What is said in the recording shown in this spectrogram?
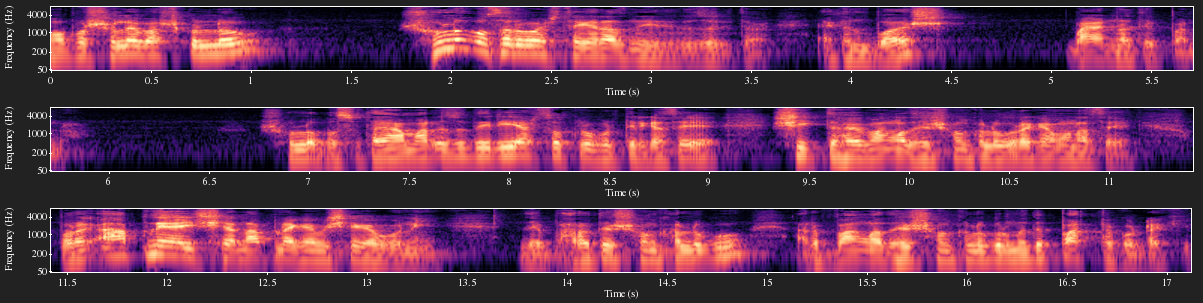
মফস্বলে বাস করলেও ষোলো বছর বয়স থেকে রাজনীতিতে জড়িত এখন বয়স বায়ান্ন তিপ্পান্ন। ষোলো বছর। তাই আমার যদি রিয়ার চক্রবর্তীর কাছে শিখতে হয় বাংলাদেশের সংখ্যালঘুরা কেমন আছে, বরং আপনি আইসেন, আপনাকে আমি শেখাবো নি যে ভারতের সংখ্যালঘু আর বাংলাদেশের সংখ্যালঘুর মধ্যে পার্থক্যটা কি?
